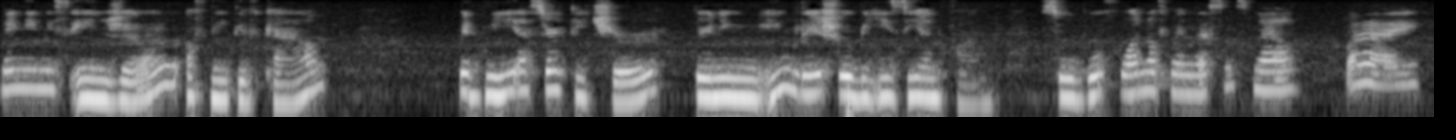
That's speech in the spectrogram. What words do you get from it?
My name is Angel of Native Camp. With me as your teacher, learning English will be easy and fun. So book one of my lessons now. Bye!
